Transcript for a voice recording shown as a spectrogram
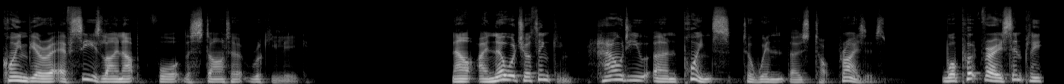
Coin Bureau FC's lineup for the Starter Rookie League. Now, I know what you're thinking. How do you earn points to win those top prizes? Well, put very simply,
